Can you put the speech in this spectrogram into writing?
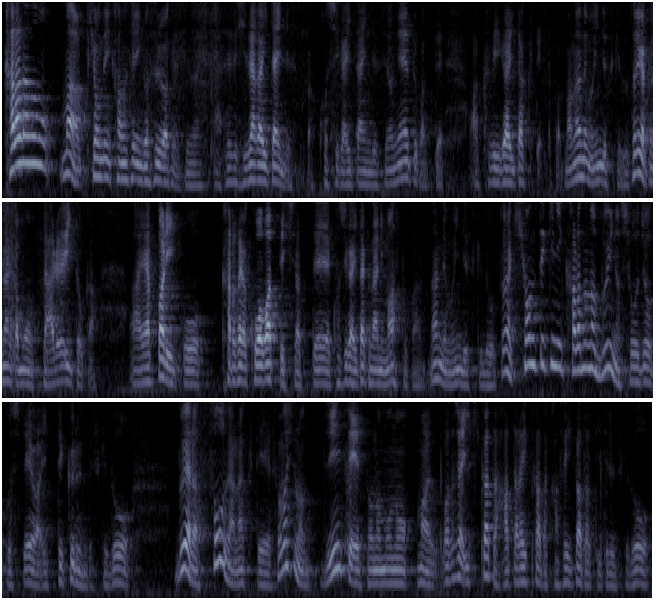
体の、まあ、基本的にカウンセリングをするわけですよね。あ先生膝が痛いんですとか腰が痛いんですよねとかってあ首が痛くてとか、まあ、何でもいいんですけどとにかくなんかもうだるいとかあやっぱりこう体がこわばってきちゃって腰が痛くなりますとか何でもいいんですけどそれは基本的に体の部位の症状としては言ってくるんですけどどうやらそうじゃなくてその人の人生そのもの、まあ、私は生き方働き方稼ぎ方って言ってるんですけど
